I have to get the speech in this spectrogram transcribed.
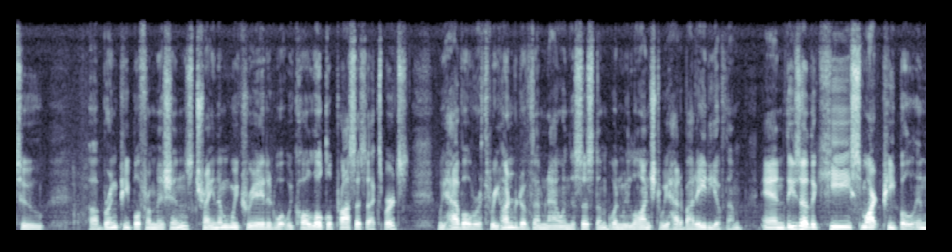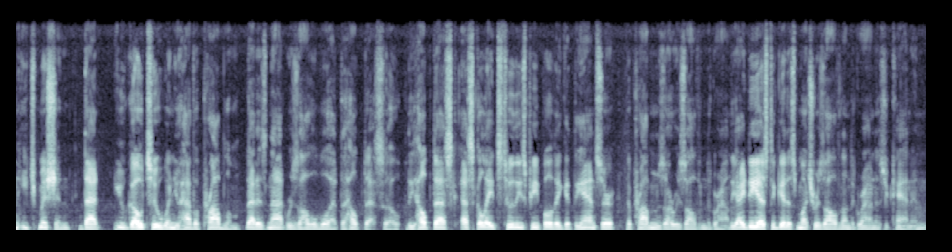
to uh, bring people from missions, train them. We created what we call local process experts. We have over 300 of them now in the system. When we launched, we had about 80 of them. And these are the key smart people in each mission that you go to when you have a problem that is not resolvable at the help desk. So the help desk escalates to these people, they get the answer, the problems are resolved on the ground. The idea is to get as much resolved on the ground as you can, and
